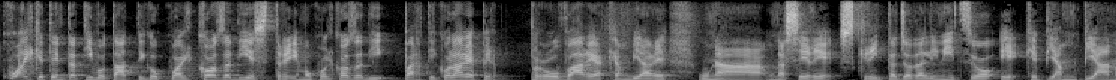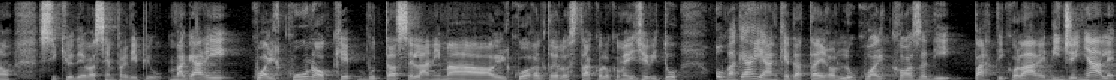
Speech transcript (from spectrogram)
qualche tentativo tattico, qualcosa di estremo, qualcosa di particolare per provare a cambiare una, una, serie scritta già dall'inizio e che pian piano si chiudeva sempre di più. Magari qualcuno che buttasse l'anima o il cuore oltre l'ostacolo, come dicevi tu, o magari anche da Tyron Lu qualcosa di particolare, di geniale,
